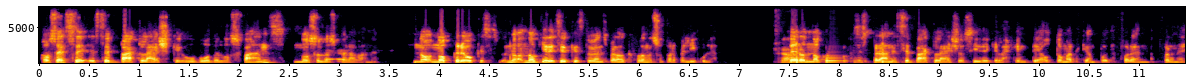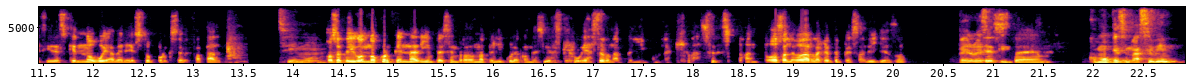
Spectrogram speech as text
O sea, ese, ese backlash que hubo de los fans, no se lo esperaban. ¿eh? No, no creo que... no, no quiere decir que estuvieran esperando que fuera una super película. Pero no creo que se esperaran ese backlash así de que la gente automáticamente fueran, fueran a decir es que no voy a ver esto porque se ve fatal. Sí, o sea, te digo, no creo que nadie empiece a verdad una película con decir es que voy a hacer una película que va a ser espantosa, le va a dar a la gente pesadillas, ¿no? Pero es este... como que se me hace bien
